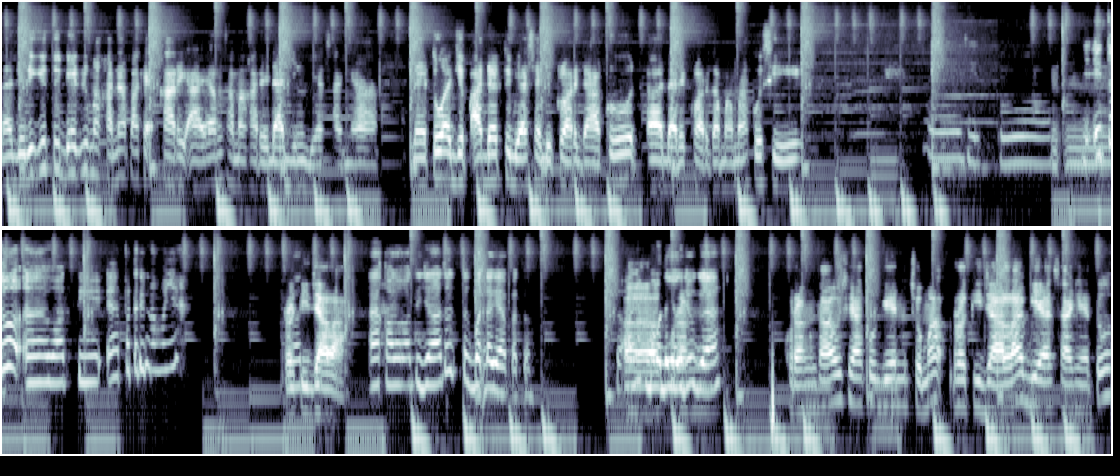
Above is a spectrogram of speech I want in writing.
nah jadi gitu dia dimakannya pakai kari ayam sama kari daging biasanya nah itu wajib ada tuh biasa di keluarga aku eh, dari keluarga mamaku sih Oh gitu. Mm-mm. Ya, Itu eh, roti eh, apa tadi namanya? roti jala Ah kalau roti jala tuh terbuat dari apa tuh? Soalnya Eh, mau dengar juga. kurang tahu sih aku gen cuma roti jala biasanya itu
